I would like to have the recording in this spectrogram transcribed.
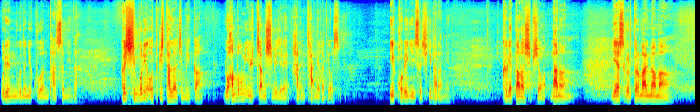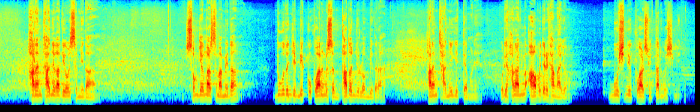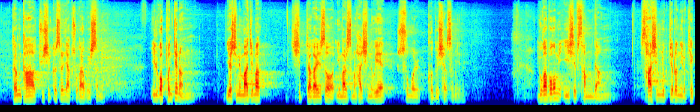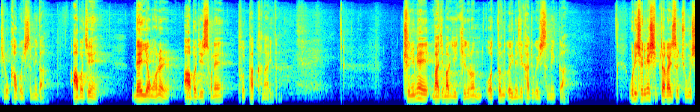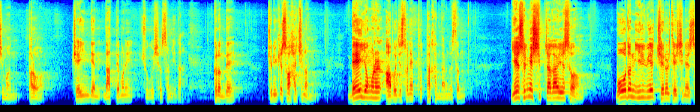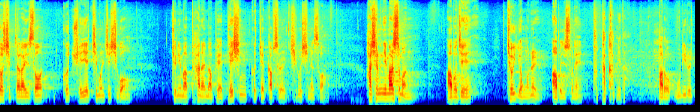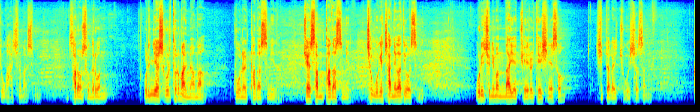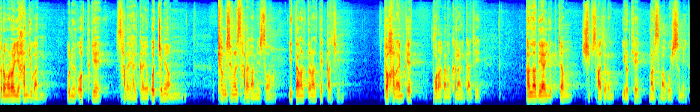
우리는 누구든지 구원받습니다. 그 신분이 어떻게 달라집니까? 요한복음 1장 12절에 하는 자녀가 되었습니다. 이 고백이 있으시기 바랍니다. 크게 따라하십시오. 나는 예수 그리스도로 말미암아 하나님 자녀가 되었습니다. 성경 말씀합니다. 누구든지 믿고 구하는 것은 받은 줄로 믿어라. 하나님 자녀이기 때문에 우리 하나님 아버지를 향하여 무엇이든 구할 수 있다는 것입니다. 그러면 다 주실 것을 약속하고 있습니다. 일곱 번째는 예수님 마지막 십자가에서 이 말씀을 하신 후에 숨을 거두셨습니다. 누가복음 23장 46절은 이렇게 기록하고 있습니다. 아버지, 내 영혼을 아버지 손에 부탁하나이다. 주님의 마지막 이 기도는 어떤 의미를 가지고 있습니까? 우리 주님의 십자가에서 죽으심은 바로 죄인 된 나 때문에 죽으셨습니다. 그런데 주님께서 하시는 내 영혼을 아버지 손에 부탁한다는 것은 예수님의 십자가에서 모든 인류의 죄를 대신해서 십자가에서 그 죄의 짐을 지시고 주님 앞에 하나님 앞에 대신 그 죄값을 치르시면서 하시는 이 말씀은 아버지 저 영혼을 아버지 손에 부탁합니다. 바로 우리를 두고 하시는 말씀입니다. 사랑하는 성도 여러분, 우리는 예수 그리스도로 말미암아 구원을 받았습니다. 죄삼 받았습니다. 천국의 자녀가 되었습니다. 우리 주님은 나의 죄를 대신해서 십자가에 죽으셨습니다. 그러므로 이 한 주간 우리는 어떻게 살아야 할까요? 어쩌면 평생을 살아가면서 이 땅을 떠날 때까지 저 하나님께 돌아가는 그날까지 갈라디아 6장 14절은 이렇게 말씀하고 있습니다.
